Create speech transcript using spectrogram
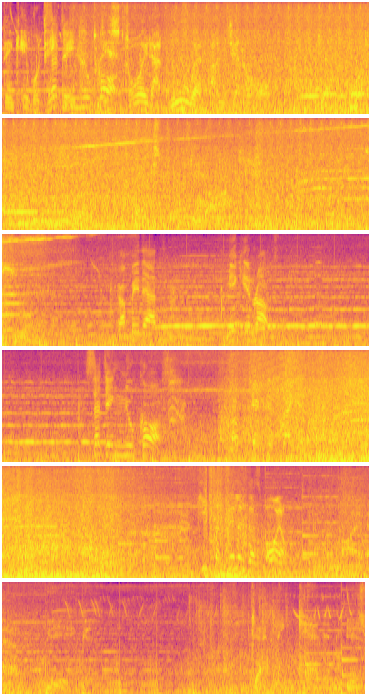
Think it will take me Setting new to course. destroy that new weapon, General? Copy that. MiG en route. Setting new course. Objective sighted. Keep the cylinders oil. I am big. Gatling cannon is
